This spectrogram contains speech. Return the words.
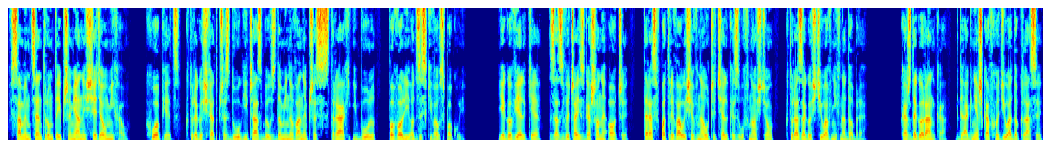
W samym centrum tej przemiany siedział Michał, chłopiec, którego świat przez długi czas był zdominowany przez strach i ból, powoli odzyskiwał spokój. Jego wielkie, zazwyczaj zgaszone oczy, teraz wpatrywały się w nauczycielkę z ufnością, która zagościła w nich na dobre. Każdego ranka, gdy Agnieszka wchodziła do klasy,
